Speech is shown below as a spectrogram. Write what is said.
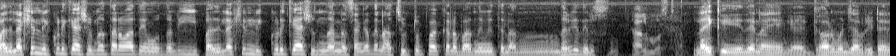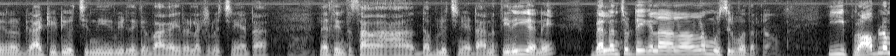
పది లక్షలు లిక్విడ్ క్యాష్ ఉన్న తర్వాత ఏమవుతుందంటే ఈ పది లక్షలు లిక్విడ్ క్యాష్ ఉందన్న సంగతి నా చుట్టుపక్కల బంధుమిత్రులందరికీ తెలుస్తుంది. ఆల్మోస్ట్ ఆల్ లైక్ ఏదైనా గవర్నమెంట్ జాబ్ రిటైర్ అయిన గ్రాట్యుటీ వచ్చింది వీడి దగ్గర బాగా ఇరవై లక్షలు వచ్చినాయట లేకపోతే ఇంత డబ్బులు వచ్చినాయట అన్న తెలియగానే బెల్లం చుట్టూ అలా ముసిరిపోతారు. ఈ ప్రాబ్లం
